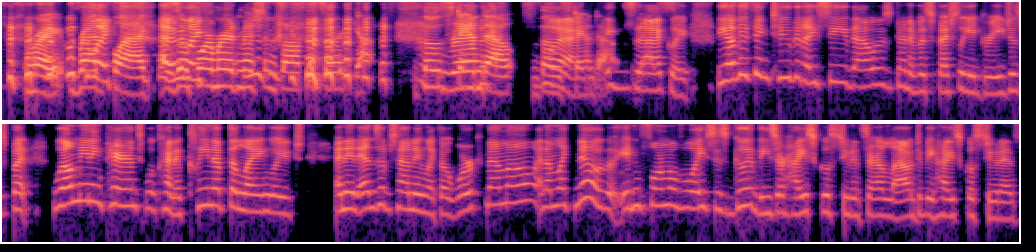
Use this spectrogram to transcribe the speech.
right red Like, flag as a like- former admissions officer yeah those stand out those flag. stand out yes. Exactly. The other thing too that I see that was kind of especially egregious, but well-meaning parents will kind of clean up the language and it ends up sounding like a work memo. And I'm like, no, the informal voice is good. These are high school students. They're allowed to be high school students.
